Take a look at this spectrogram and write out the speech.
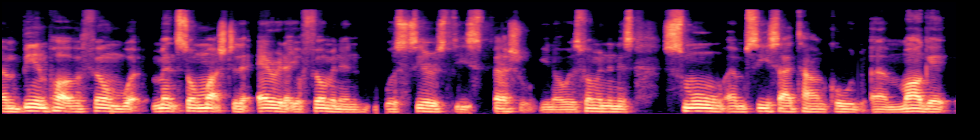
um, being part of a film, what meant so much to the area that you're filming in was seriously special. You know, it was filming in this small um, seaside town called um, Margate,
